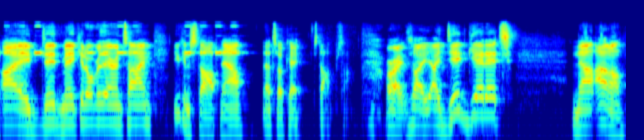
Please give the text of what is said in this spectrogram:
I did make it over there in time. You can stop now. That's okay. Stop, stop. All right, so I, I did get it. Now, I don't know.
